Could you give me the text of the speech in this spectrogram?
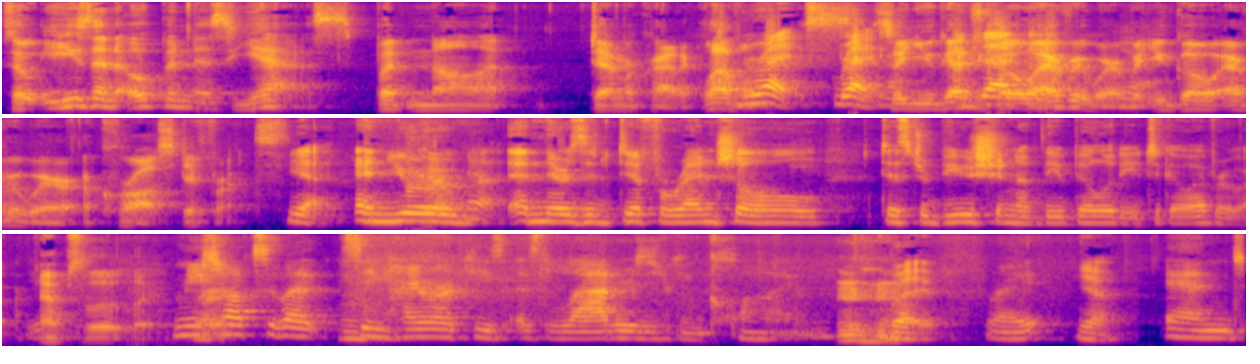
So ease and openness, yes, but not democratic level. Right, right. So you get to go Exactly. everywhere, but you go everywhere across difference. Yeah. And you're Yeah. and there's a differential distribution of the ability to go everywhere. Absolutely. And he Right. talks about seeing hierarchies as ladders you can climb, Mm-hmm. Right. right? Yeah. And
